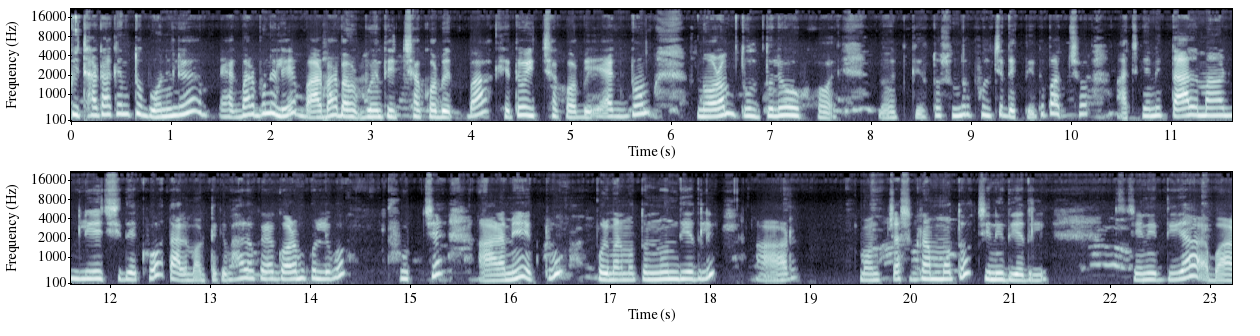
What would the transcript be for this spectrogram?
পিঠাটা কিন্তু বনিলে, একবার বনিলে বারবার বনিতে ইচ্ছা করবে বা খেতেও ইচ্ছা করবে। একদম নরম তুলতুলেও হয়। কত সুন্দর ফুলছে দেখতেই তো পাচ্ছ। আজকে আমি তাল মাড় নিয়েছি দেখো। তাল মাড়টাকে ভালো করে গরম করে নেব। ফুটছে। আর আমি একটু পরিমাণ মতো নুন দিয়ে দিলি। আর পঞ্চাশ গ্রাম মতো চিনি দিয়ে দিলি। চিনি দিয়া আবার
